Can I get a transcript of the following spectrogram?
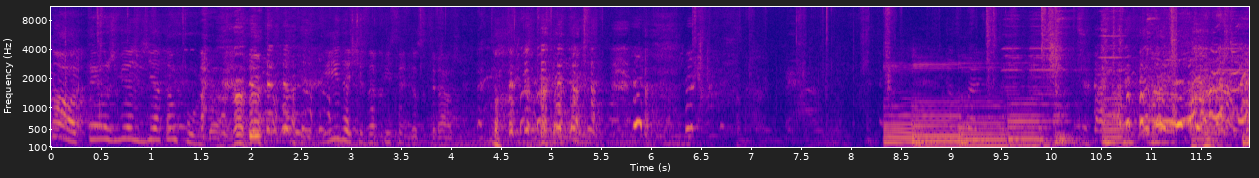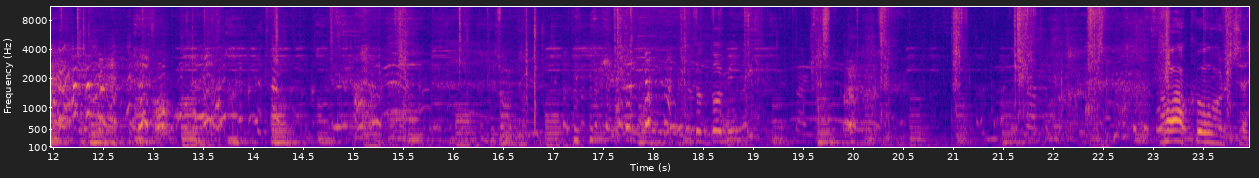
no, ty już wiesz, gdzie ja tam pójdę. Idę się zapisać do straży. O kurczę,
